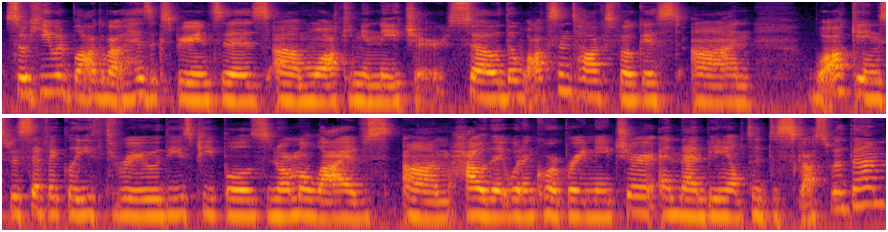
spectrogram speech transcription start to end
So he would blog about his experiences um, walking in nature. So the walks and talks focused on walking specifically through these people's normal lives um, how they would incorporate nature and then being able to discuss with them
